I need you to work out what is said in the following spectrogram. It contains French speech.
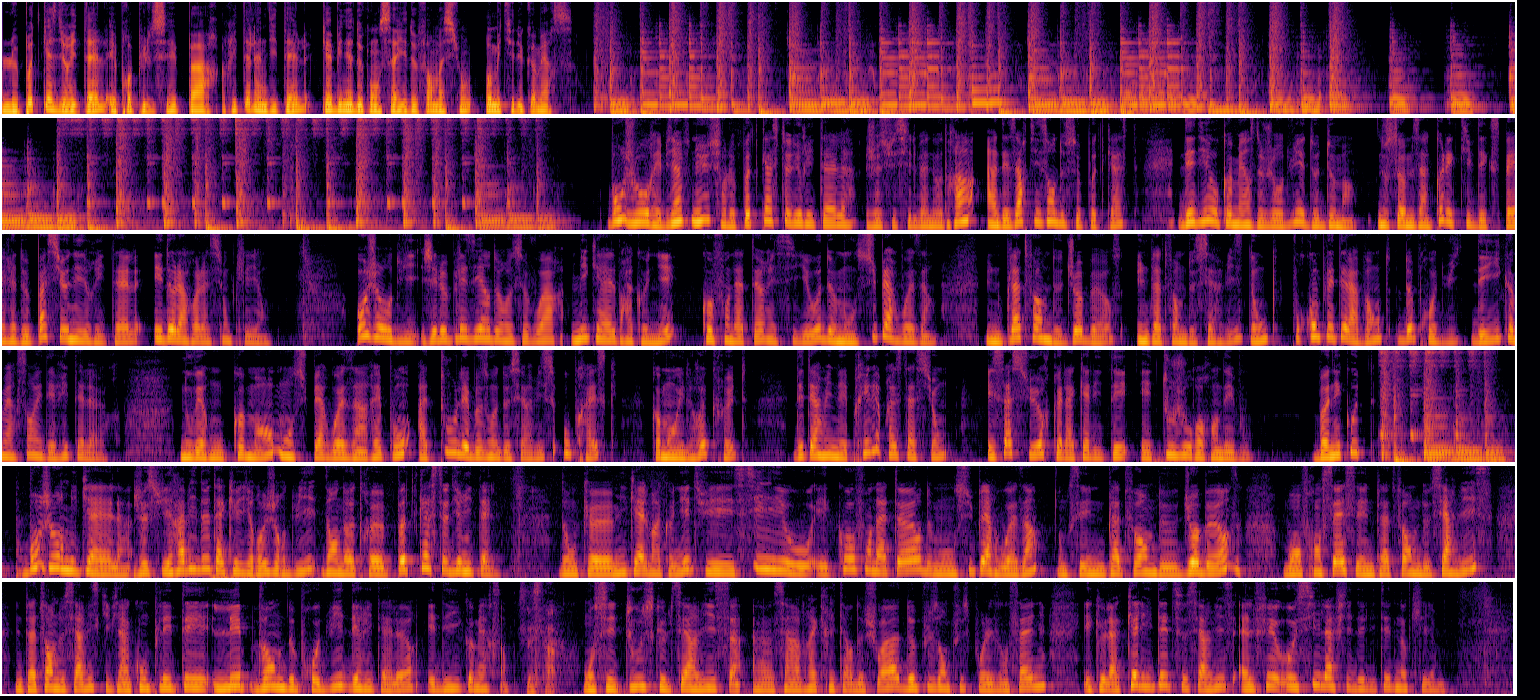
Le podcast du Retail est propulsé par Retail and Detail, cabinet de conseil et de formation au métier du commerce. Bonjour et bienvenue sur le podcast du Retail. Je suis Sylvain Audrin, un des artisans de ce podcast dédié au commerce d'aujourd'hui et de demain. Nous sommes un collectif d'experts et de passionnés du retail et de la relation client. Aujourd'hui, j'ai le plaisir de recevoir Michael Braconnier, cofondateur et CEO de Mon Super Voisin, une plateforme de jobbers, une plateforme de services donc, pour compléter la vente de produits des e-commerçants et des retailers. Nous verrons comment mon super voisin répond à tous les besoins de service ou presque, comment il recrute, détermine les prix des prestations et s'assure que la qualité est toujours au rendez-vous. Bonne écoute Bonjour Michael, je suis ravie de t'accueillir aujourd'hui dans notre podcast du Retail. Donc euh, Michael Braconnier, tu es CEO et cofondateur de mon super voisin. Donc c'est une plateforme de jobbers. Bon en français, c'est une plateforme de services une plateforme de service qui vient compléter les ventes de produits des retailers et des e-commerçants. C'est ça. On sait tous que le service, euh, c'est un vrai critère de choix, de plus en plus pour les enseignes, et que la qualité de ce service, elle fait aussi la fidélité de nos clients.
